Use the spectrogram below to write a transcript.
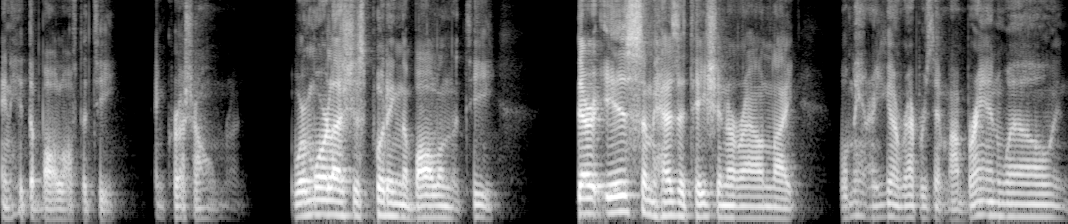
and hit the ball off the tee and crush a home run. We're more or less just putting the ball on the tee. There is some hesitation around, like, well, man, are you going to represent my brand well? And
